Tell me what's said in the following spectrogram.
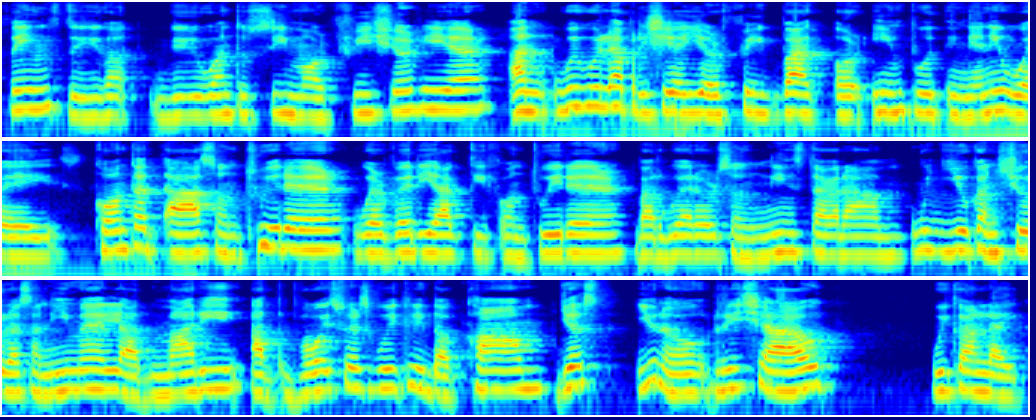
things do you do you want to see more featured here? And we will appreciate your feedback or input in any ways. Contact us on Twitter. We're very active on Twitter, but we're also on Instagram. You can shoot us an email at mari at voicefirstweekly.com. Just you know, reach out. We can like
